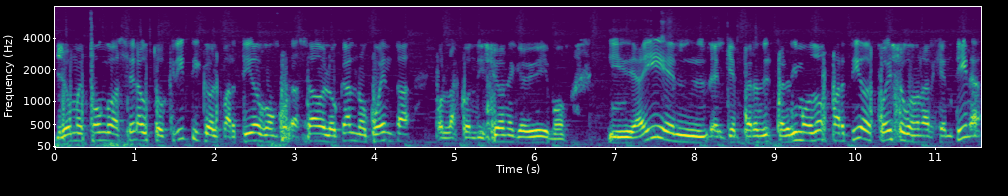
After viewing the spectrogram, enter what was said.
yo me pongo a ser autocrítico, el partido con Curazao local no cuenta por las condiciones que vivimos. Y de ahí el, el que perdimos dos partidos, después eso con Argentina,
